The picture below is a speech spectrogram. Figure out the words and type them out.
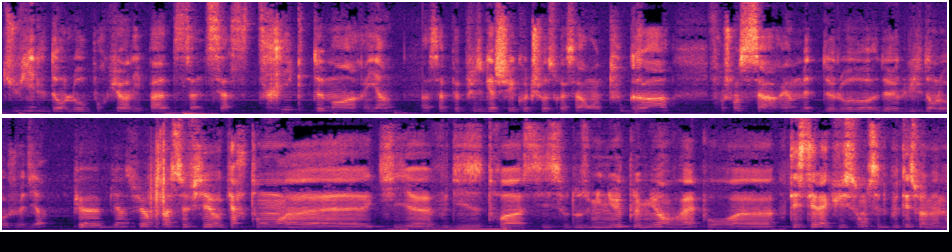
d'huile dans l'eau pour cuire les pâtes, ça ne sert strictement à rien. Ça peut plus gâcher qu'autre chose, quoi. ça rend tout gras. Franchement, ça sert à rien de mettre de de l'huile dans l'eau, je veux dire bien sûr, pas se fier aux cartons euh, qui euh, vous disent 3, 6 ou 12 minutes. Le mieux en vrai pour euh, tester la cuisson, c'est de goûter soi-même,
